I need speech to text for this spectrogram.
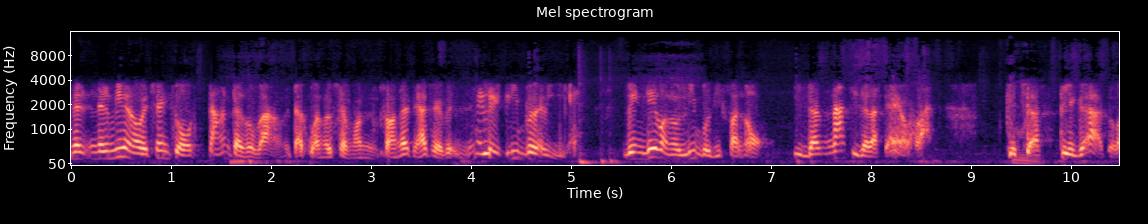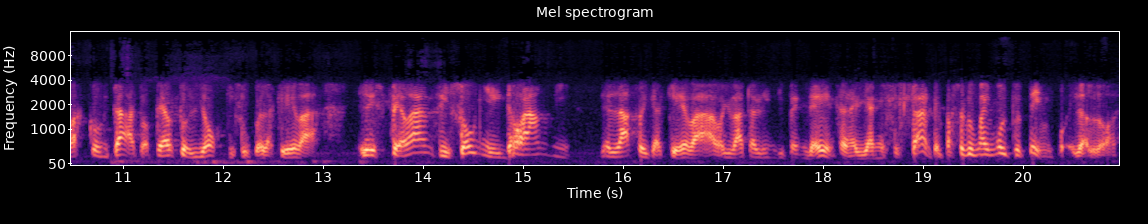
nel, nel 1980-90, quando siamo, siamo andati in Africa, nelle librerie vendevano il libro di Fanon, I dannati della terra, che ci ha spiegato, raccontato, aperto gli occhi su quella che era le speranze, i sogni i drammi dell'Africa che era arrivata all'indipendenza negli anni 60, è passato ormai molto tempo da allora.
